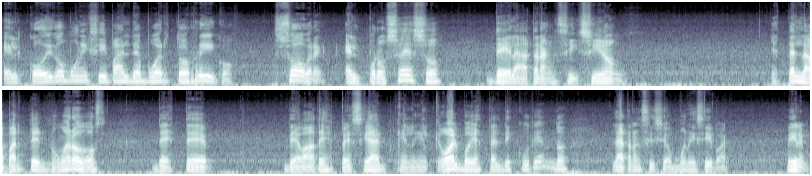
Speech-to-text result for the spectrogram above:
el Código Municipal de Puerto Rico sobre el proceso de la transición. Esta es la parte número 2 de este debate especial en el cual voy a estar discutiendo la transición municipal. Miren,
